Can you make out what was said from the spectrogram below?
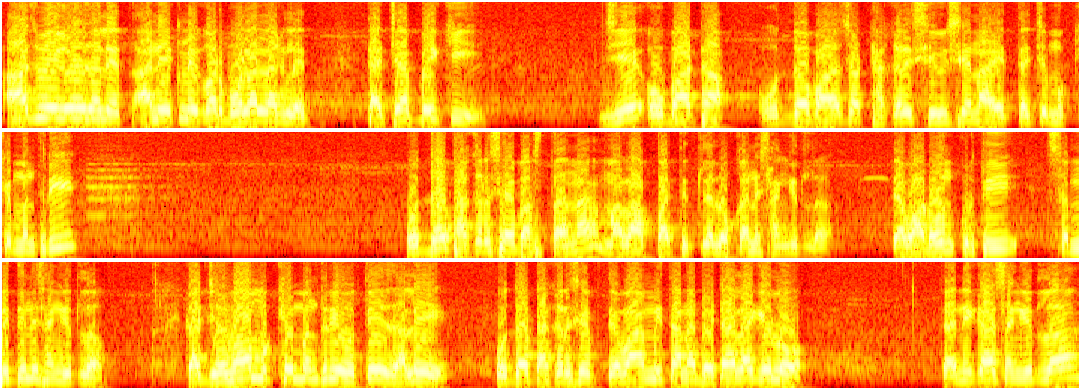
आज वेगळे झालेत आणि एकमेकावर बोलायला लागलेत. त्याच्यापैकी जे ओबाठा उद्धव बाळासाहेब ठाकरे शिवसेना आहेत त्याचे मुख्यमंत्री उद्धव ठाकरे साहेब असताना मला आप्पा तिथल्या लोकांनी सांगितलं. त्या वाढवण कृती समितीने सांगितलं. का जेव्हा मुख्यमंत्री होते झाले उद्धव ठाकरे साहेब तेव्हा आम्ही त्यांना भेटायला गेलो. त्यांनी काय सांगितलं?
